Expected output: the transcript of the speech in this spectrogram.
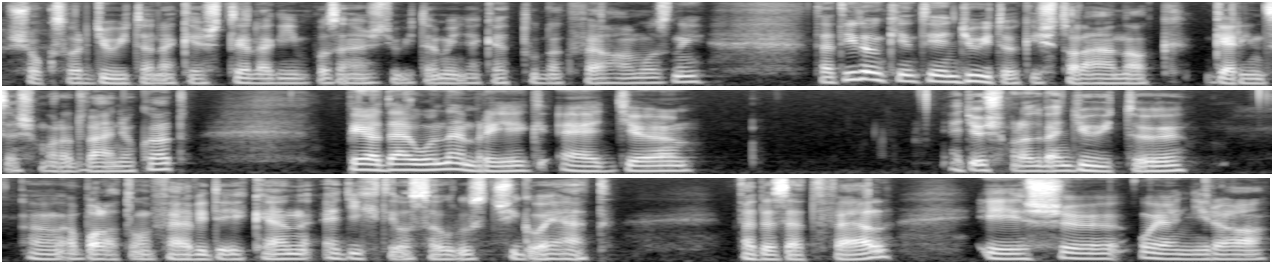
sokszor gyűjtenek, és tényleg impozáns gyűjteményeket tudnak felhalmozni. Tehát időnként ilyen gyűjtők is találnak gerinces maradványokat. Például nemrég egy egy ősmaradvány gyűjtő a Balaton felvidéken egy Ichthyosaurus csigolyát fedezett fel, és olyannyira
